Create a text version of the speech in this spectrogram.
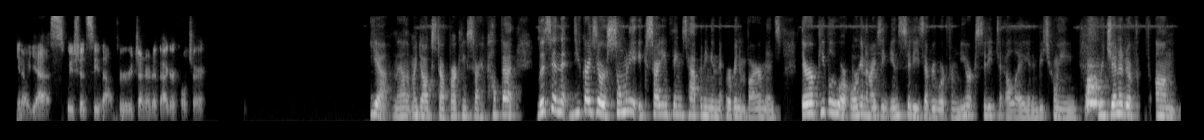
you know yes we should see that through regenerative agriculture yeah now that my dog stopped barking sorry about that. Listen you guys there are so many exciting things happening in the urban environments. There are people who are organizing in cities everywhere from new york city to la and in between regenerative um,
